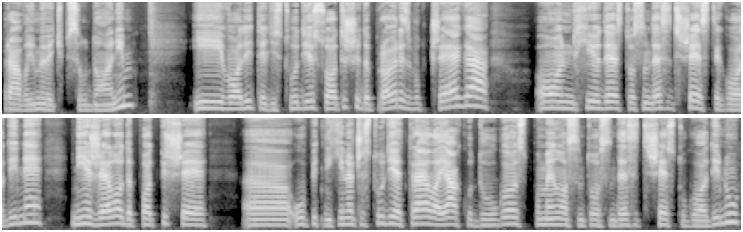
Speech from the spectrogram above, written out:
pravo ime, već pseudonim. I voditelji studije su otišli da provere zbog čega on 1986. godine nije želao da potpiše uh, upitnik. Inače, studija je trajala jako dugo, spomenula sam to 86. godinu.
